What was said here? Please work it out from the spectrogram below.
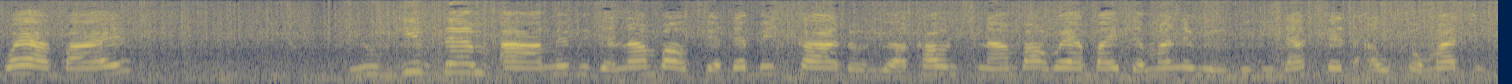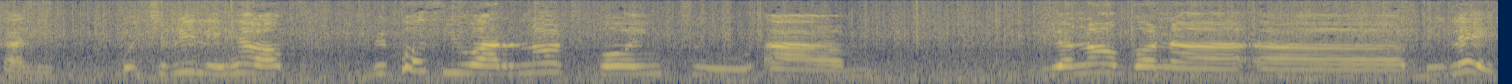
whereby you give them uh, maybe the number of your debit card or your account number whereby the money will be deducted automatically, which really helps because you are not going to um, you're not gonna uh, be late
